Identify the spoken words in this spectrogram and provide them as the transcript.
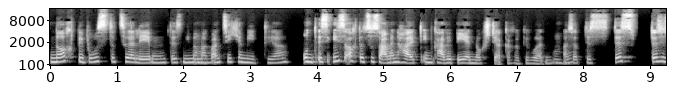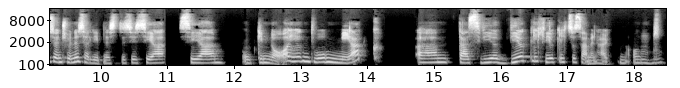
noch bewusster zu erleben, das nehmen wir mhm. ganz sicher mit, ja. Und es ist auch der Zusammenhalt im KWB noch stärkerer geworden. Mhm. Also das, das, das ist ein schönes Erlebnis. Das ist sehr, sehr genau irgendwo merk, ähm, dass wir wirklich, wirklich zusammenhalten. Und mhm.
